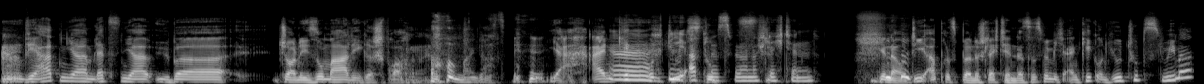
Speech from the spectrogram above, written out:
wir hatten ja im letzten Jahr über Johnny Somali gesprochen. Oh mein Gott. ja, ein Kick äh, und Die Abrissbirne schlechthin. Genau, die Abrissbirne schlechthin. Das ist nämlich ein Kick- und YouTube-Streamer,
